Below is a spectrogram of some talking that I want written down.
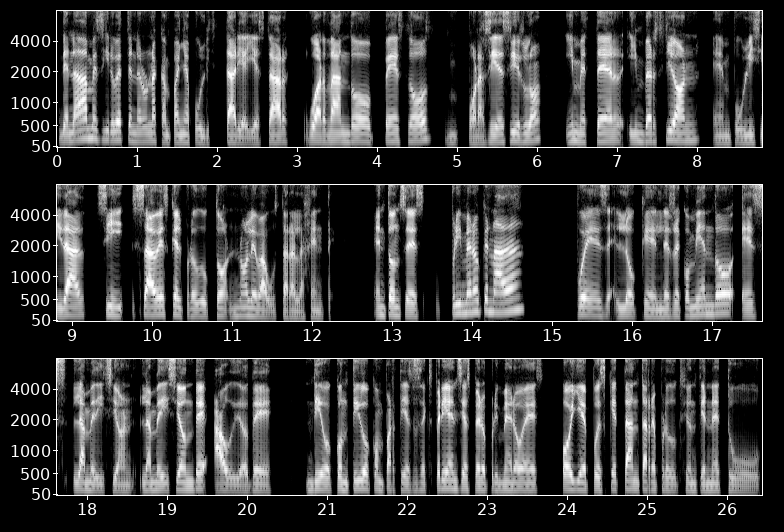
De nada me sirve tener una campaña publicitaria y estar guardando pesos, por así decirlo, y meter inversión en publicidad si sabes que el producto no le va a gustar a la gente. Entonces, primero que nada, pues lo que les recomiendo es la medición, la medición de audio, de, digo, contigo compartí esas experiencias, pero primero es, oye, pues qué tanta reproducción tiene tu,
